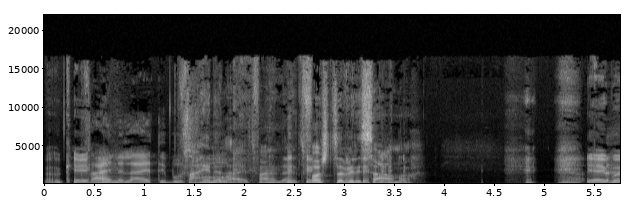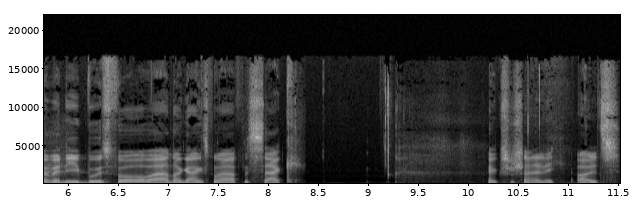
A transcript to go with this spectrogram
Okay. Feine Leute, die Busfahrer. Feine Leute, feine Leute, fast so wie die Sarner. Ja, ich meine, wenn ich Busfahrer war, dann ging es mir auf den Sack. Höchstwahrscheinlich als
